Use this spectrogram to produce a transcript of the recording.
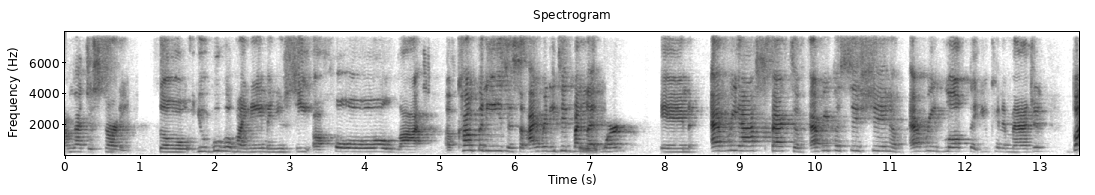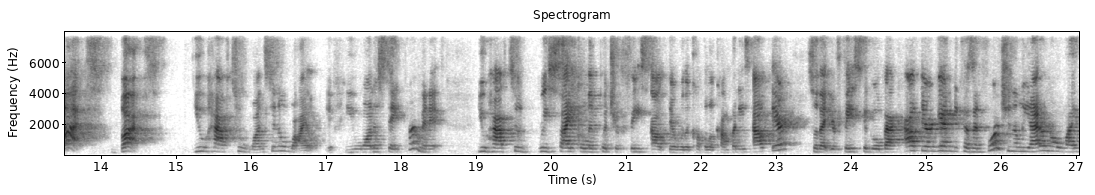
I'm not just starting. So you Google my name and you see a whole lot of companies. And so I already did my lead work in every aspect of every position, of every look that you can imagine. But, but you have to once in a while, if you want to stay permanent, you have to recycle and put your face out there with a couple of companies out there so that your face can go back out there again. Because unfortunately, I don't know why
